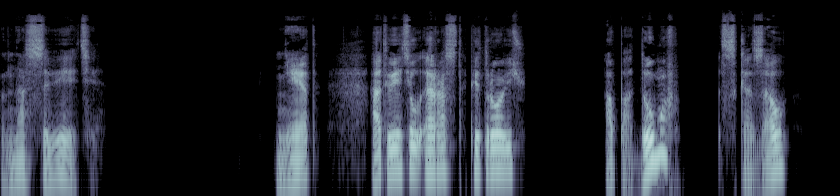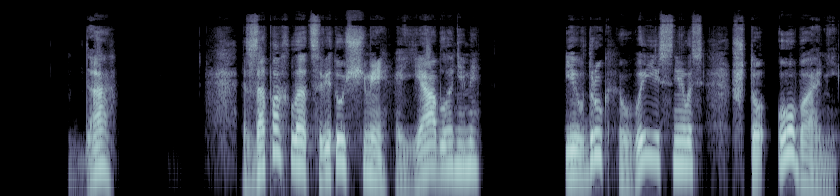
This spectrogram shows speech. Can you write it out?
на свете. «Нет», — ответил Эраст Петрович, а подумав, сказал «да» запахло цветущими яблонями, и вдруг выяснилось, что оба они,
